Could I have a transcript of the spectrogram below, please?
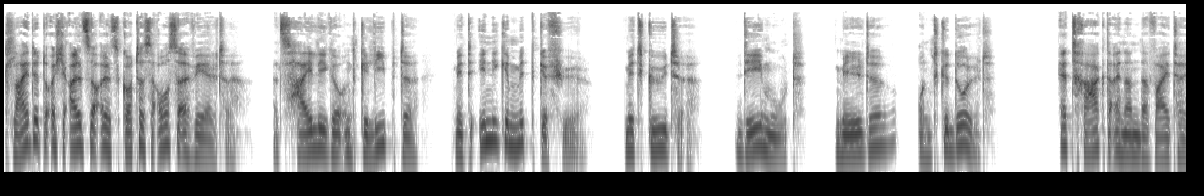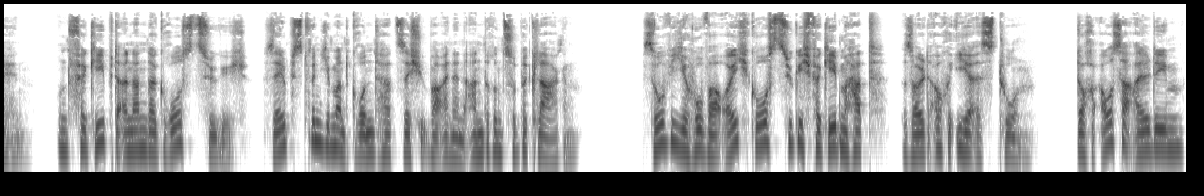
Kleidet euch also als Gottes Auserwählte, als Heilige und Geliebte, mit innigem Mitgefühl, mit Güte, Demut, Milde und Geduld. Ertragt einander weiterhin und vergebt einander großzügig, selbst wenn jemand Grund hat, sich über einen anderen zu beklagen. So wie Jehova euch großzügig vergeben hat, sollt auch ihr es tun. Doch außer all dem,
